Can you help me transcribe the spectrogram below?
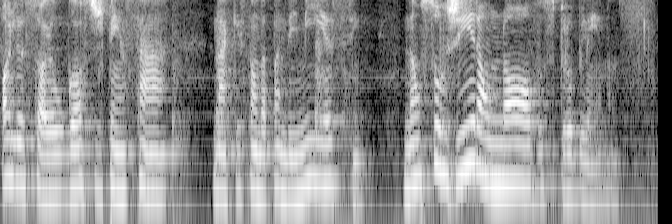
Olha só, eu gosto de pensar na questão da pandemia assim. Não surgiram novos problemas,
